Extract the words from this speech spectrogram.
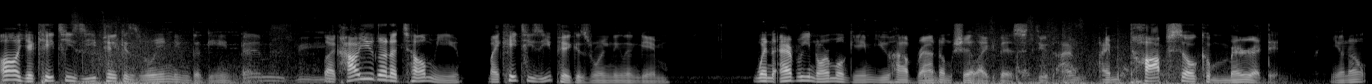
Oh, your KTZ pick is ruining the game. man. Like, how are you gonna tell me my KTZ pick is ruining the game? When every normal game you have random shit like this, dude. I'm I'm top Silk Muradin, you know?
